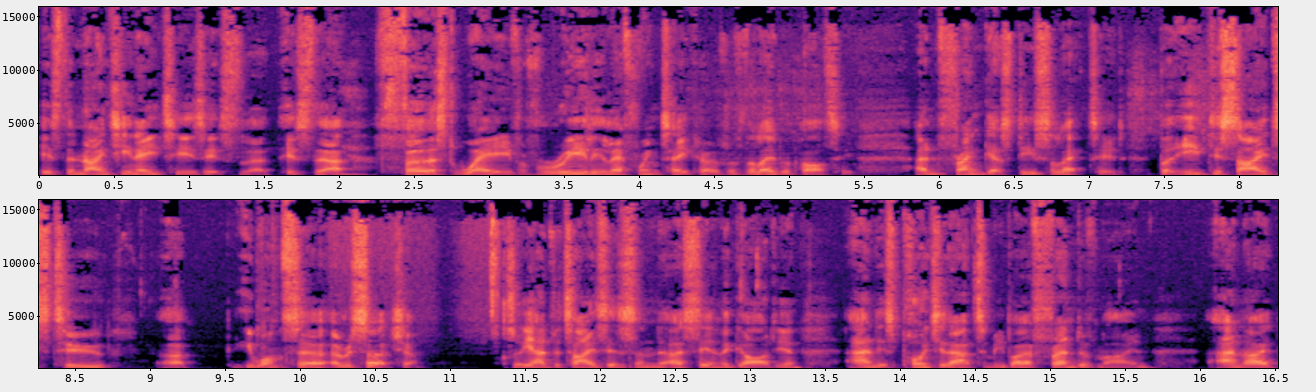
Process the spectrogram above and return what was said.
it's the 1980s. It's the, it's that yeah. first wave of really left wing takeover of the Labour Party, and Frank gets deselected, but he decides to uh, he wants a, a researcher. So he advertises, and I see it in the Guardian, and it's pointed out to me by a friend of mine, and I,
